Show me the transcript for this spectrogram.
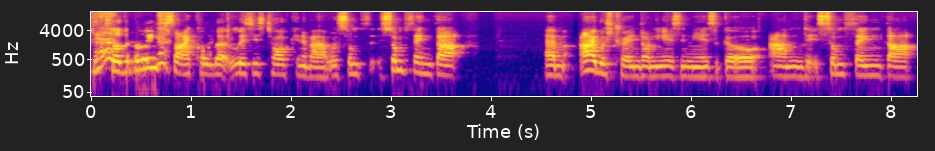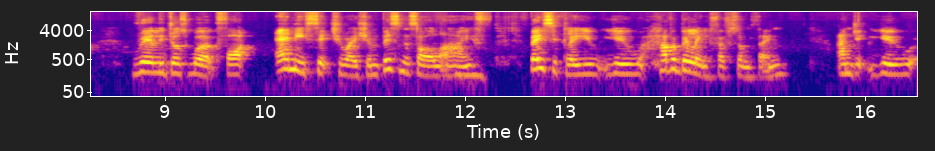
Yeah. So the belief yeah. cycle that Liz is talking about was something something that um, I was trained on years and years ago, and it's something that really does work for any situation, business or life. Mm. Basically, you you have a belief of something, and you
